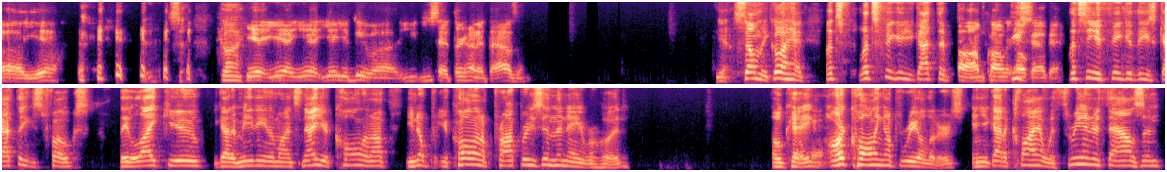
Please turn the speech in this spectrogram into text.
Uh, yeah, So, Go ahead. yeah, yeah, yeah, yeah, you do. Uh, you, you said three hundred thousand. Yeah, sell me. Go ahead. Let's, let's figure you got the, Oh, I'm calling, These- okay, okay. let's see you figure these, got these folks, they like you, you got a meeting in the minds. Now you're calling up, you know, you're calling up properties in the neighborhood. Okay, Okay. or calling up realtors and you got a client with three hundred thousand.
